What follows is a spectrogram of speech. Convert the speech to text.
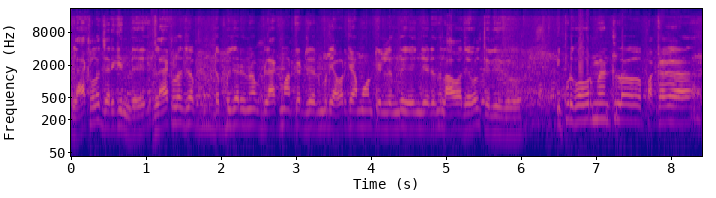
బ్లాక్లో జరిగింది. బ్లాక్లో జబ్- డబ్బు జరిగినప్పుడు బ్లాక్ మార్కెట్ జరిగినప్పుడు ఎవరికి అమౌంట్ వెళ్ళింది ఏం జరిగింది లావాదేవీలు తెలియదు. ఇప్పుడు గవర్నమెంట్లో పక్కగా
